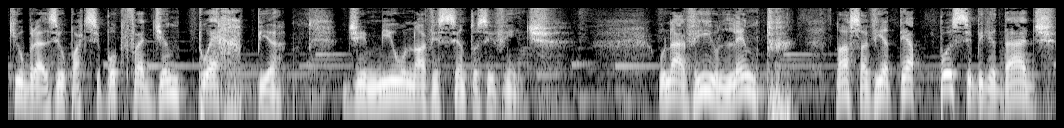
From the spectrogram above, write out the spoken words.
que o Brasil participou, que foi a de Antuérpia, de 1920. O navio lento nossa, havia até a possibilidade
